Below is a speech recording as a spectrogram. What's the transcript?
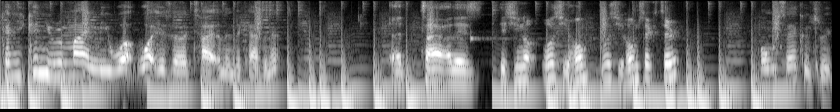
Can you can you remind me what what is her title in the cabinet? Her title is is she not what's your home what's your home secretary? Home Secretary.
